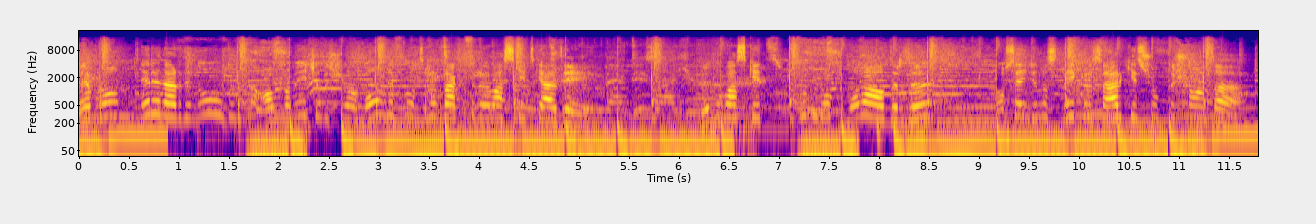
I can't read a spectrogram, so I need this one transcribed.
LeBron nerelerde ne olduğunu anlamaya çalışıyor. Lonely Flotter'ı bıraktırıyor. Basket geldi. Ve bu basket bu blok mola aldırdı. Los Angeles Lakers herkes şokta şu anda.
